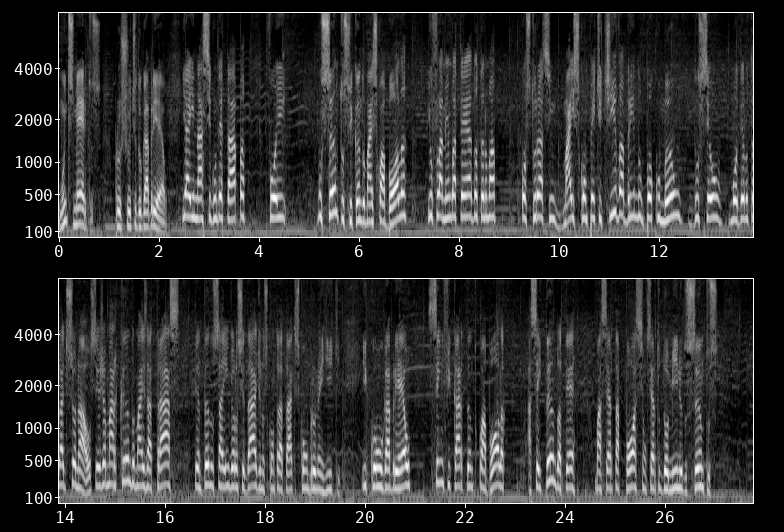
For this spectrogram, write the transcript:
muitos méritos para o chute do Gabriel. E aí na segunda etapa foi o Santos ficando mais com a bola e o Flamengo até adotando uma postura assim mais competitiva, abrindo um pouco mão do seu modelo tradicional, ou seja, marcando mais atrás, tentando sair em velocidade nos contra-ataques com o Bruno Henrique e com o Gabriel, sem ficar tanto com a bola, aceitando até uma certa posse, um certo domínio do Santos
